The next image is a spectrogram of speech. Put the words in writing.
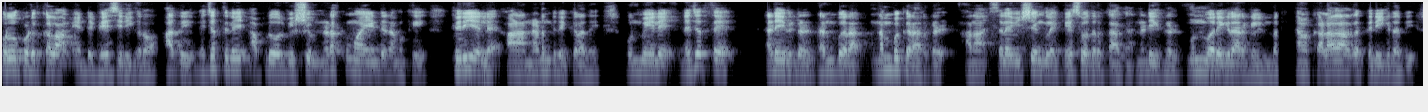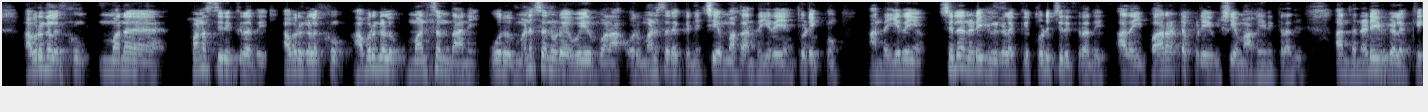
குரல் கொடுக்கலாம் என்று பேசியிருக்கிறோம். அது நிஜத்திலே அப்படி ஒரு விஷயம் நடக்குமா என்று நமக்கு தெரியல. ஆனா நடந்திருக்கிறது. உண்மையிலே நிஜத்தை நடிகர்கள் நம்புகிறார் நம்புகிறார்கள். ஆனால் சில விஷயங்களை பேசுவதற்காக நடிகர்கள் முன் வருகிறார்கள் என்பது நமக்கு அழகாக தெரிகிறது. அவர்களுக்கும் மன மனசு இருக்கிறது. அவர்களுக்கும் அவர்களும் மனுஷன் தானே ஒரு மனுஷனுடைய உயிர் போனா ஒரு மனுஷனுக்கு நிச்சயமாக அந்த இதயம் துடிக்கும். அந்த இதயம் சில நடிகர்களுக்கு துடிச்சிருக்கிறது அதை பாராட்டக்கூடிய விஷயமாக இருக்கிறது. அந்த நடிகர்களுக்கு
